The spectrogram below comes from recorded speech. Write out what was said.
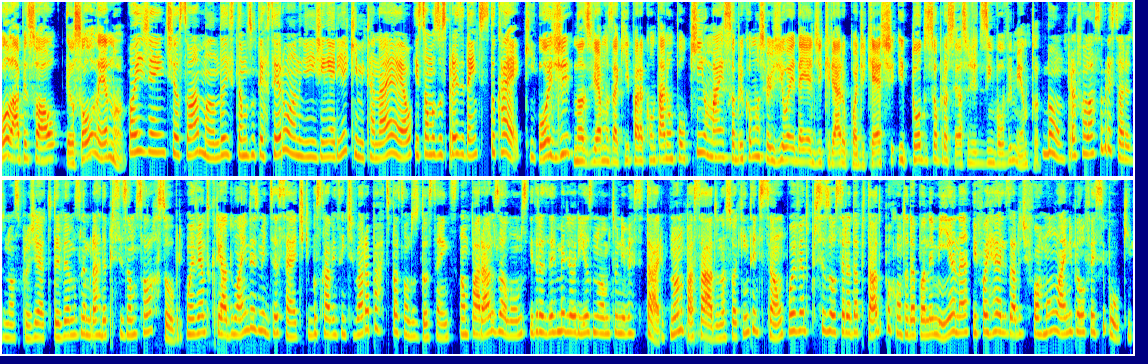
Olá, pessoal. Eu sou o Leno. Oi, gente. Eu sou a Amanda. Estamos no terceiro ano de Engenharia Química na EEL e somos os presidentes do CAEC. Hoje nós viemos aqui para contar um pouquinho mais sobre como surgiu a ideia de criar o podcast e todo o seu processo de desenvolvimento. Bom, para falar sobre a história do nosso projeto, devemos lembrar da Precisamos Falar Sobre, um evento criado lá em 2017 que buscava incentivar a participação dos docentes, amparar os alunos e trazer melhorias no âmbito universitário. No ano passado, na sua quinta edição, o evento precisou ser adaptado adaptado por conta da pandemia, né? E foi realizado de forma online pelo Facebook.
